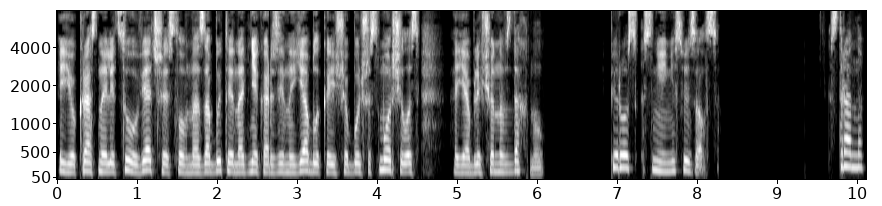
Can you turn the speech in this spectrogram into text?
Ее красное лицо, увядшее, словно забытое на дне корзины яблоко, еще больше сморщилось, а я облегченно вздохнул. Перос с ней не связался. Странно.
